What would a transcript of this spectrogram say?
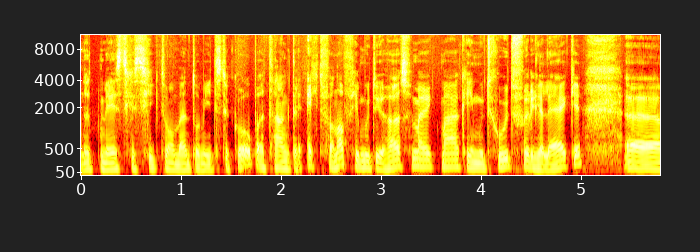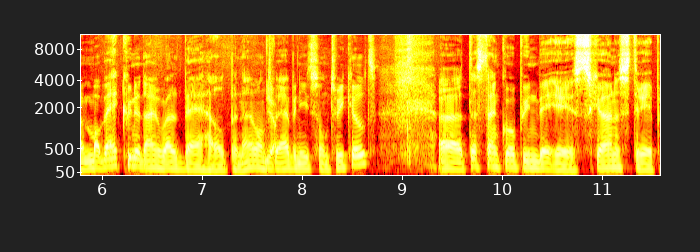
het meest geschikte moment om iets te kopen. Het hangt er echt vanaf. Je moet je huismerk maken, je moet goed vergelijken. Uh, maar wij kunnen daar wel bij helpen, hè, want ja. wij hebben iets ontwikkeld. Uh, testaankoop.be, schuine streep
